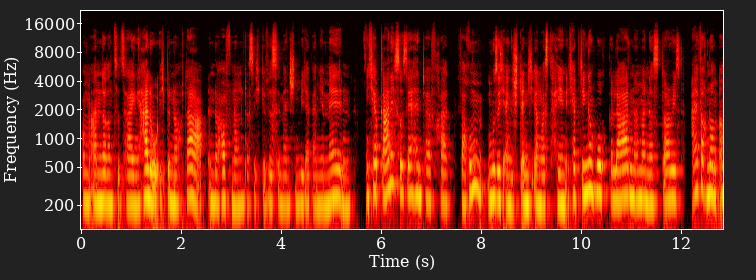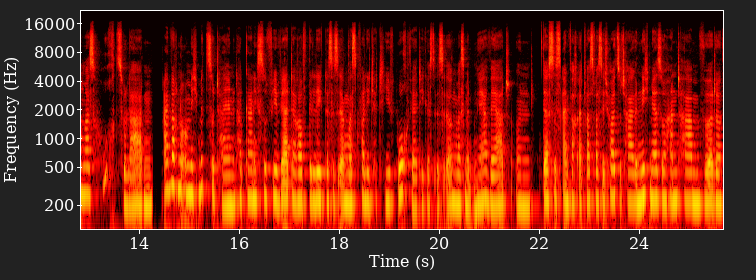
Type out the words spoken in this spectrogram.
um anderen zu zeigen, hallo, ich bin noch da, in der Hoffnung, dass sich gewisse Menschen wieder bei mir melden. Ich habe gar nicht so sehr hinterfragt, warum muss ich eigentlich ständig irgendwas teilen. Ich habe Dinge hochgeladen in meine Stories, einfach nur um irgendwas hochzuladen. Einfach nur um mich mitzuteilen und habe gar nicht so viel Wert darauf gelegt, dass es irgendwas qualitativ Hochwertiges ist, irgendwas mit Mehrwert. Und das ist einfach etwas, was ich heutzutage nicht mehr so handhaben würde,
